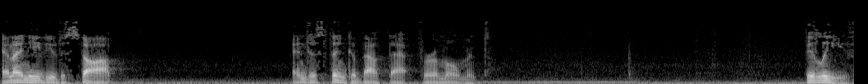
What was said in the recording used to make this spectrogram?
And I need you to stop and just think about that for a moment. Believe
